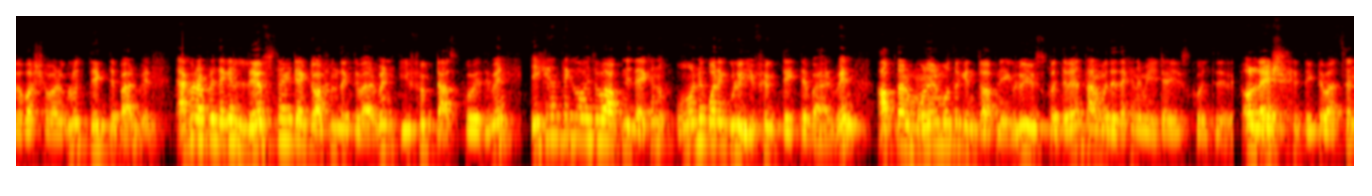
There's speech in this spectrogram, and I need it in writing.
ব্যাপার স্যাপারগুলো দেখতে পারবেন। এখন আপনি দেখেন লেফট সাইডে একটা অপশন দেখতে পারবেন। ইফেক্ট টাচ করে দিবেন। এখান থেকে হয়তো আপনি দেখেন অনেক অনেকগুলো ইফেক্ট দেখতে পারবেন। আপনার মনের মতো কিন্তু আপনি এগুলো ইউজ করতে পারেন। তার মধ্যে দেখেন আমি এটা ইউজ করতে অলরাইট দেখতে পাচ্ছেন।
